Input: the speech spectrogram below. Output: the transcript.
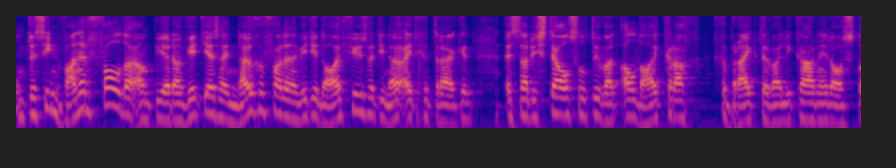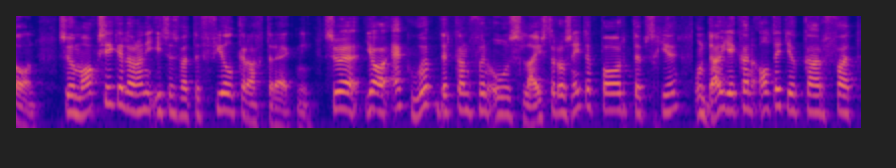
om te sien wanneer val daai ampere, dan weet jy as hy nou geval het, dan weet jy daai fuse wat jy nou uitgetrek het, is na die stelsel toe wat al daai krag gebruik terwyl die kar net daar staan. So maak seker dat daar nie iets is wat te veel krag trek nie. So ja, ek hoop dit kan vir ons luisteraars net 'n paar tips gee. Onthou jy kan altyd jou kar vat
